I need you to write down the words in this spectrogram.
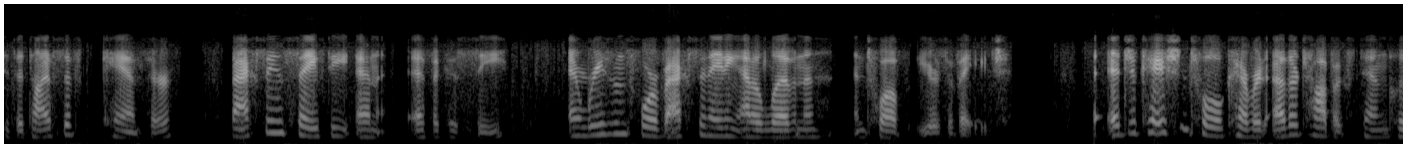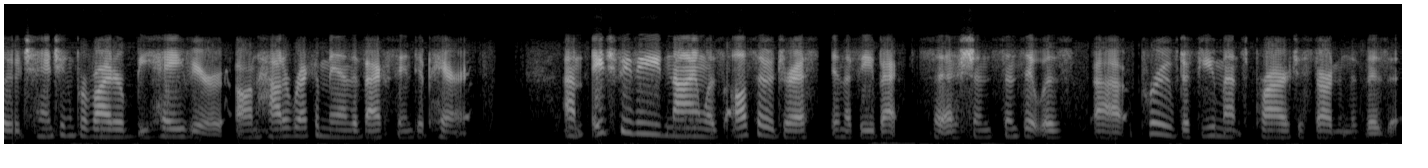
to the types of cancer, vaccine safety and efficacy, and reasons for vaccinating at 11 and 12 years of age. The education tool covered other topics to include changing provider behavior on how to recommend the vaccine to parents. Um, HPV 9 was also addressed in the feedback session since it was uh, approved a few months prior to starting the visit.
